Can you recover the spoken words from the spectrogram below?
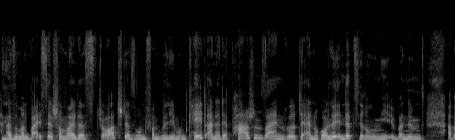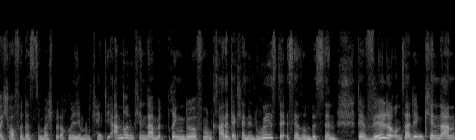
Mhm. Also man weiß ja schon mal, dass George, der Sohn von William und Kate, einer der Pagen sein wird, der eine Rolle in der Zeremonie übernimmt. Aber ich hoffe, dass zum Beispiel auch William und Kate die anderen Kinder mitbringen dürfen. Und gerade der kleine Louis, der ist ja so ein bisschen der Wilde unter den Kindern.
